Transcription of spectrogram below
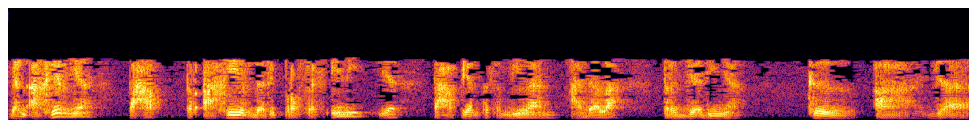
Dan akhirnya tahap terakhir dari proses ini ya tahap yang kesembilan adalah terjadinya keajaiban.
